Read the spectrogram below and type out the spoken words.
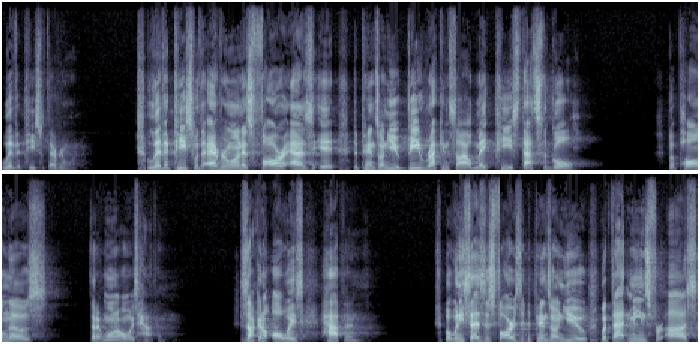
live at peace with everyone. Live at peace with everyone as far as it depends on you. Be reconciled, make peace. That's the goal. But Paul knows that it won't always happen. It's not going to always happen. But when he says, as far as it depends on you, what that means for us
